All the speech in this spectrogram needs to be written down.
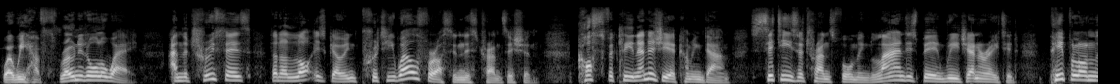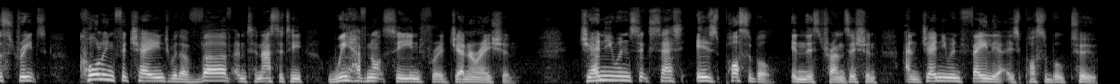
where we have thrown it all away and the truth is that a lot is going pretty well for us in this transition. Costs for clean energy are coming down. Cities are transforming. Land is being regenerated. People on the streets calling for change with a verve and tenacity we have not seen for a generation. Genuine success is possible in this transition, and genuine failure is possible too,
